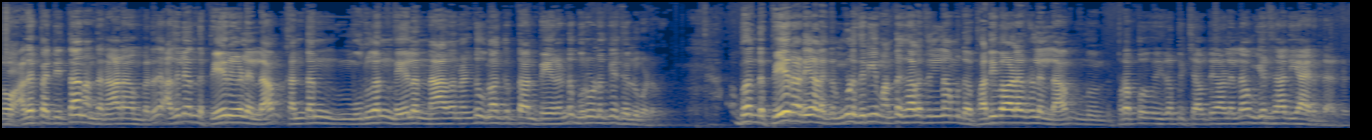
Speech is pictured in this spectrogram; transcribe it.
ஓ, அதை பற்றித்தான் அந்த நாடகம் வருது அதில் அந்த பேர்கள் எல்லாம் கந்தன் முருகன் வேலன் நாதன் என்று உனக்குத்தான் பேர் என்று முருகனுக்கே சொல்லப்படுது அப்போ அந்த பேரடையாளங்கள் உங்களுக்கு தெரியும் அந்த காலத்திலெல்லாம் இந்த பதிவாளர்கள் எல்லாம் பிறப்பு இறப்பு சாவடியாளர் எல்லாம் உயர் சாதியாக இருந்தார்கள்.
